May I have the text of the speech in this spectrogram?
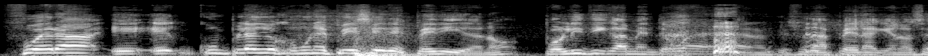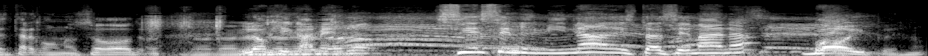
fuera eh, eh, cumpleaños como una especie de despedida, ¿no? Políticamente, bueno, que es una pena que no se estar con nosotros. no, Lógicamente. no, no, no. Si es eliminada esta semana, voy, pues, ¿no?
